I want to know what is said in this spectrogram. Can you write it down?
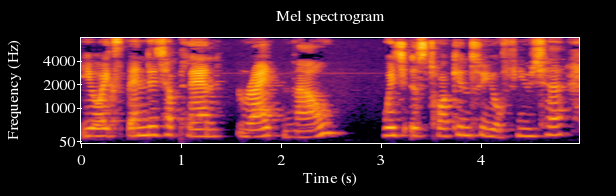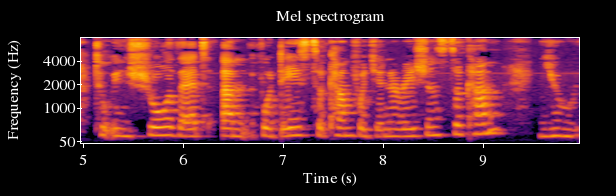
Your expenditure plan right now, which is talking to your future to ensure that um, for days to come, for generations to come, you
